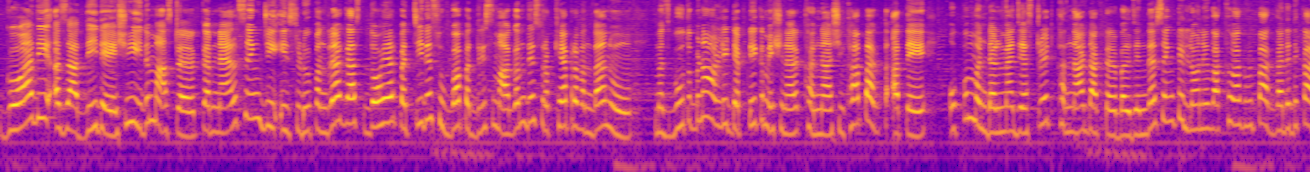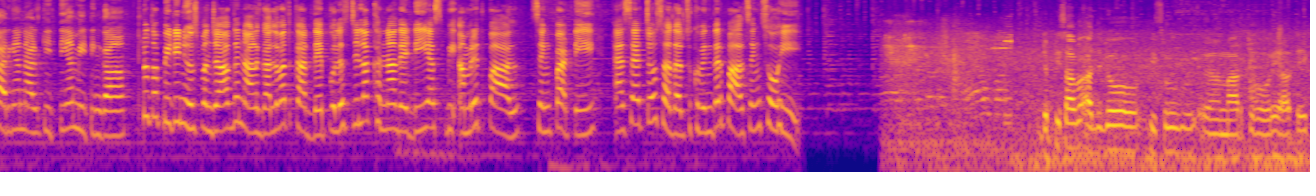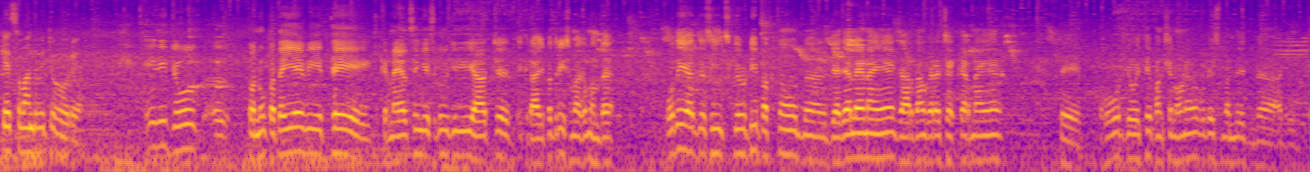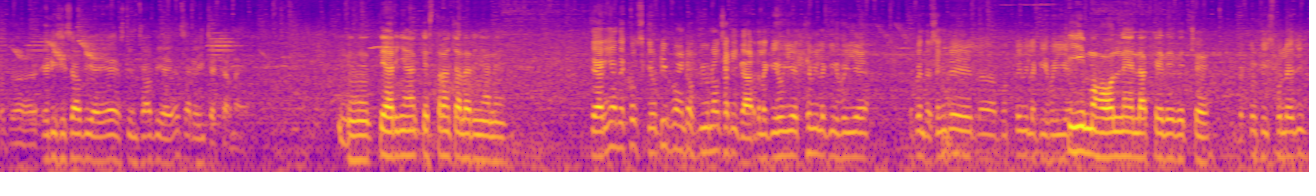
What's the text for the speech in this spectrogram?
ਗੋਆ ਦੀ ਆਜ਼ਾਦੀ ਦੇ ਸ਼ਹੀਦ ਮਾਸਟਰ ਕਰਨੈਲ ਸਿੰਘ ਜੀ ਈਸੜੂ 15 ਅਗਸਤ 2025 ਦੇ ਸੂਬਾ ਪੱਧਰੀ ਸਮਾਗਮ ਦੇ ਸੁਰੱਖਿਆ ਪ੍ਰਬੰਧਾਂ ਨੂੰ ਮਜ਼ਬੂਤ ਬਣਾਉਣ ਲਈ ਡਿਪਟੀ ਕਮਿਸ਼ਨਰ ਖੰਨਾ ਸ਼ਿਖਾ ਭਗਤ ਅਤੇ ਉਪ ਮੰਡਲ ਮੈਜਿਸਟ੍ਰੇਟ ਖੰਨਾ ਡਾਕਟਰ ਬਲਜਿੰਦਰ ਸਿੰਘ ਢਿੱਲੋਂ ਨੇ ਵੱਖ-ਵੱਖ ਵਿਭਾਗਾਂ ਦੇ ਅਧਿਕਾਰੀਆਂ ਨਾਲ ਕੀਤੀਆਂ ਮੀਟਿੰਗਾਂ। ਤੋਂ ਪੀਟੀ ਨਿਊਜ਼ ਪੰਜਾਬ ਦੇ ਨਾਲ ਗੱਲਬਾਤ ਕਰਦੇ ਪੁਲਿਸ ਜ਼ਿਲ੍ਹਾ ਖੰਨਾ ਦੇ ਡੀਐਸਪੀ ਅੰਮ੍ਰਿਤਪਾਲ ਸਿੰਘ ਭਾਟੀ ਐਸਐਚਓ ਸਦਰ ਸੁਖਵਿੰਦਰਪਾਲ ਸਿੰਘ ਸੋਹੀ। ਡਿਪਟੀ ਸਾਹਿਬ ਅੱਜ ਜੋ ਇਸ਼ੂ ਮਾਰਚ ਹੋ ਰਿਹਾ ਤੇ ਕਿਸ ਸੰਬੰਧ ਵਿੱਚ ਹੋ ਰਿਹਾ? ਇਹ ਜੀ ਜੋ ਅ, ਤੁਹਾਨੂੰ ਪਤਾ ਹੀ ਹੈ ਵੀ ਇੱਥੇ ਕਰਨੈਲ ਸਿੰਘ ਇਸਲੂ ਜੀ ਦੀ ਯਾਦ 'ਚ ਇੱਕ ਰਾਜ ਪੱਧਰੀ ਸਮਾਗਮ ਹੁੰਦਾ ਹੈ। ਉਹਦੇ ਅੱਜ ਅਸੀਂ ਸਿਕਿਉਰਿਟੀ ਪੱਖ ਤੋਂ ਅ, ਜਾਇਜ਼ਾ ਲੈਣ ਆਏ ਹਾਂ ਗਾਰਦਾਂ ਵਗੈਰਾ ਚੈੱਕ ਕਰਨ ਆਏ ਹਾਂ ਤੇ ਹੋਰ ਜੋ ਇੱਥੇ ਫੰਕਸ਼ਨ ਹੋਣਾ ਉਹਦੇ ਸੰਬੰਧਿਤ ਅ, ਅੱਜ ਏਡੀਸੀ ਸਾਹਿਬ ਵੀ ਆਏ ਹੈ ਐਸਟੀਐਮ ਸਾਹਿਬ ਵੀ ਆਏ ਹੈ ਸਾਰੇ ਇਹੀ ਚੈੱਕ ਕਰਨ ਆਏ ਹਾਂ। ਅ, ਤਿਆਰੀਆਂ ਕਿਸ ਤਰ੍ਹਾਂ ਚੱਲ ਰਹੀਆਂ ਨੇ? ਤਿਆਰੀਆਂ ਦੇਖੋ ਸਿਕਿਉਰਿਟੀ ਪੁਆਇੰਟ ਆਫ View ਨਾਲ ਸਾਡੀ ਗਾਰਡ ਲੱਗੀ ਹੋਈ ਹੈ ਇੱਥੇ ਵੀ ਲੱਗੀ ਹੋਈ ਹੈ ਭੁਪਿੰਦਰ ਸਿੰਘ ਦੇ ਅ, ਬੁੱਤ ਤੇ ਵੀ ਲੱਗੀ ਹੋਈ ਹੈ। ਕੀ ਮਾਹੌਲ ਨੇ ਇਲਾਕੇ ਦੇ ਵਿੱਚ? ਬਿਲਕੁਲ ਪੀਸਫੁਲ ਹੈ ਜੀ।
